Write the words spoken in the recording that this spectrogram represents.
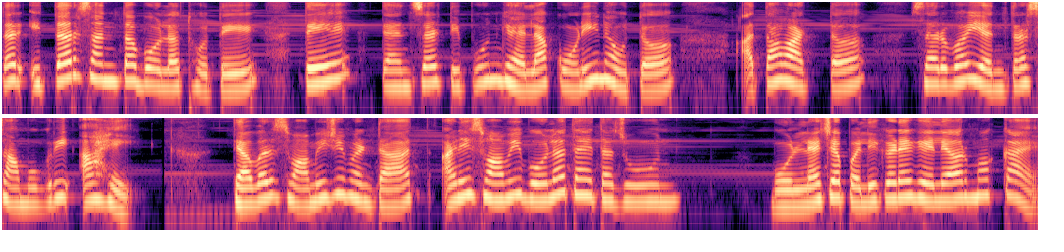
तर इतर संत बोलत होते ते त्यांचं टिपून घ्यायला कोणी नव्हतं. आता वाटतं सर्व यंत्रसामुग्री आहे. त्यावर स्वामीजी म्हणतात आणि स्वामी बोलत आहेत अजून? बोलण्याच्या पलीकडे गेल्यावर मग काय?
